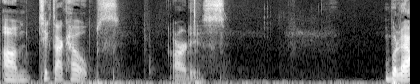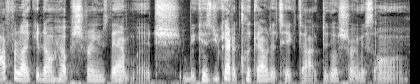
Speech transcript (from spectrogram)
um, TikTok helps artists. but I feel like it don't help streams that much because you got to click out of TikTok to go stream a song.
